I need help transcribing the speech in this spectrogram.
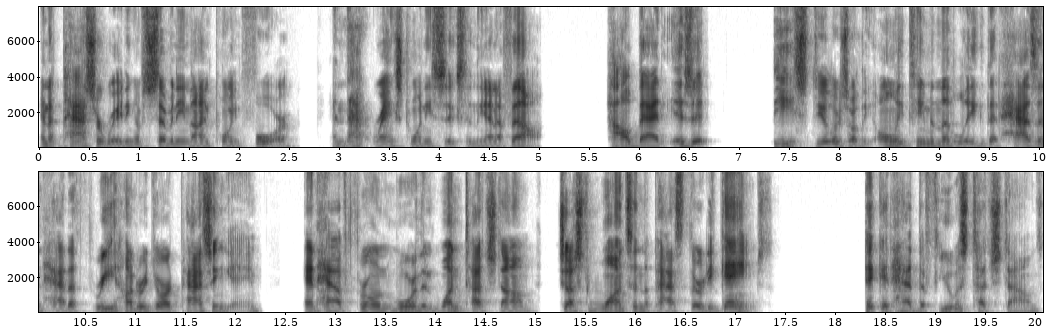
and a passer rating of 79.4, and that ranks 26th in the NFL. How bad is it? These Steelers are the only team in the league that hasn't had a 300 yard passing game and have thrown more than one touchdown just once in the past 30 games. Pickett had the fewest touchdowns,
